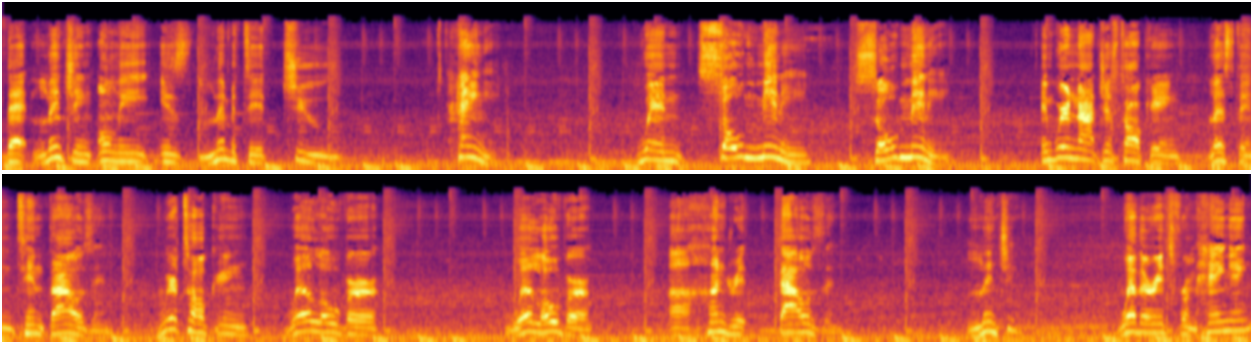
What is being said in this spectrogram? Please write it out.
that lynching only is limited to hanging when so many so many and we're not just talking less than 10,000 we're talking well over well over a hundred thousand lynching, whether it's from hanging,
